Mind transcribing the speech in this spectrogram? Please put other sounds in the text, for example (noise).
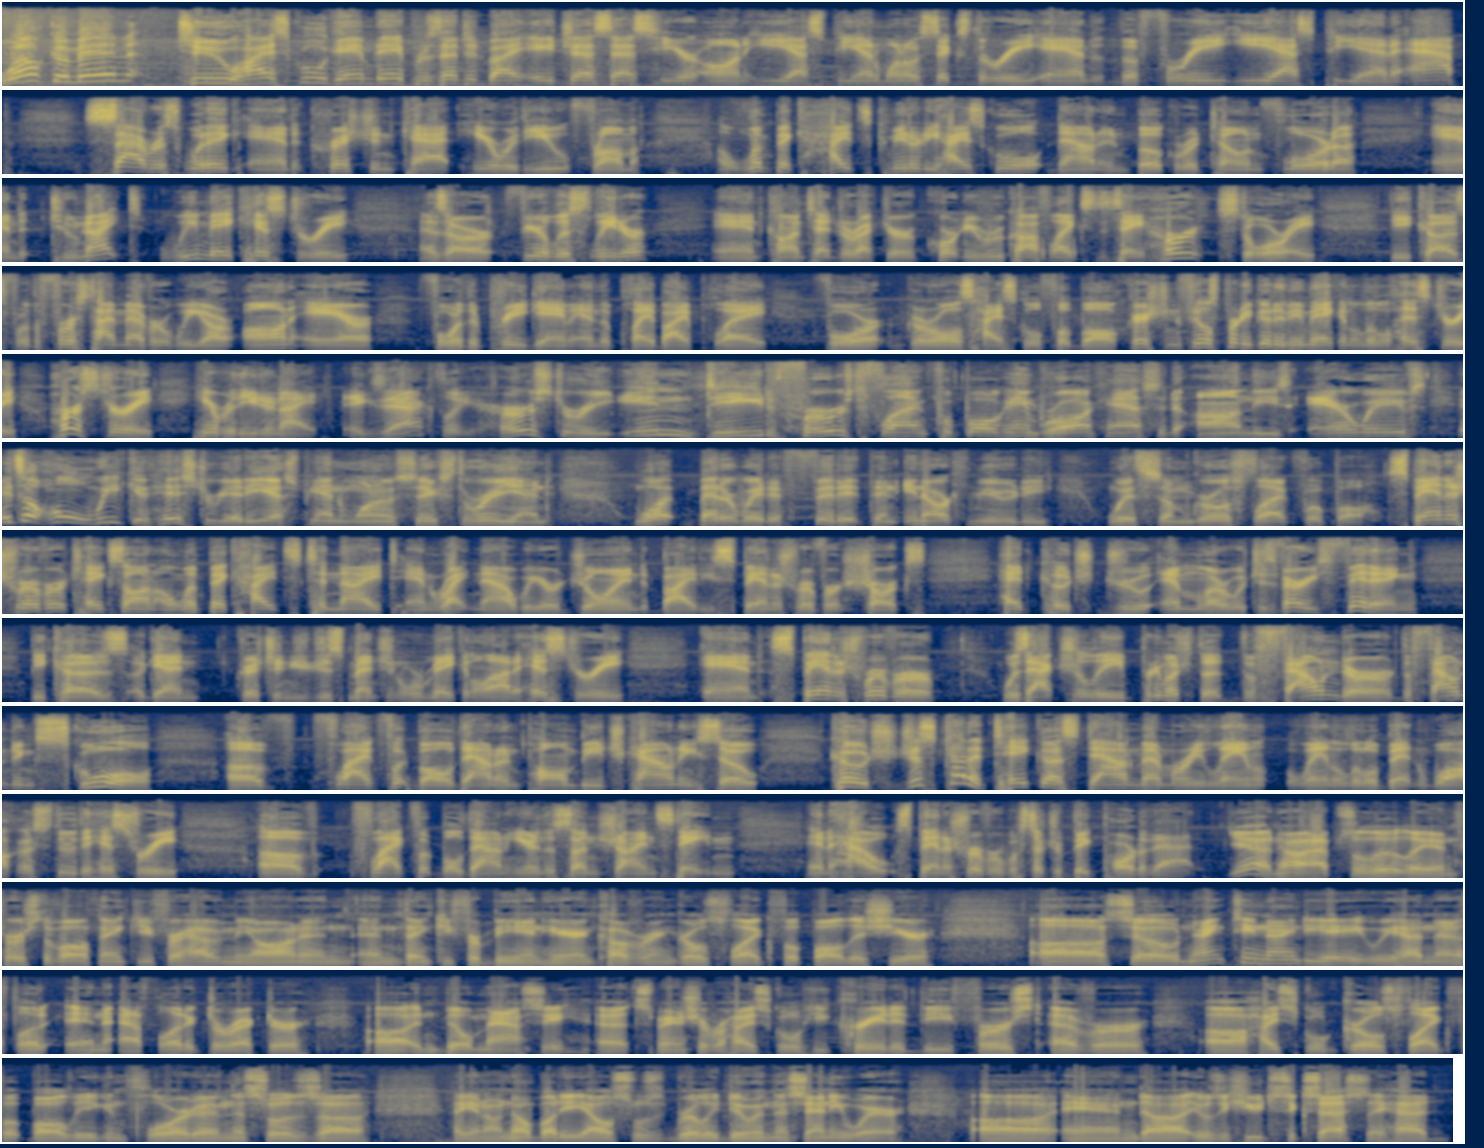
Welcome in to High School Game Day presented by HSS here on ESPN 1063 and the free ESPN app. Cyrus Wittig and Christian Cat here with you from Olympic Heights Community High School down in Boca Raton, Florida. And tonight we make history as our fearless leader and content director Courtney Rukoff likes to say her story because for the first time ever we are on air for the pregame and the play-by-play for girls high school football. Christian feels pretty good to be making a little history, her story here with you tonight. Exactly. Herstory, indeed, first flag football game broadcasted on these airwaves. It's a whole week of history at ESPN 1063, and what better way to fit it than in our community with some girls flag football? Spanish River takes on Olympic Heights tonight, and right now we are joined by the Spanish River Sharks head coach Drew Emler, which is very fitting because, again, Christian, you just mentioned we're making a lot of history, and Spanish River was actually pretty much the, the founder, the founding school of flag football down in Palm Beach County. So, Coach, just kind of take us down memory lane, lane a little bit and walk us through the history of flag football down here in the Sunshine State and, and how Spanish River was such a big part of that. Yeah, no, absolutely. And first of all, thank you for having me on, and, and thank you for being here and covering girls flag football this year. Uh, so, 1998, we had an athletic, an athletic director uh, in Bill Massey at Spanish River High School. He created the first ever uh, high school girls flag football league in Florida, and this was, uh, you know, nobody else was really doing this anywhere. Uh, and uh, it was a huge success. They had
